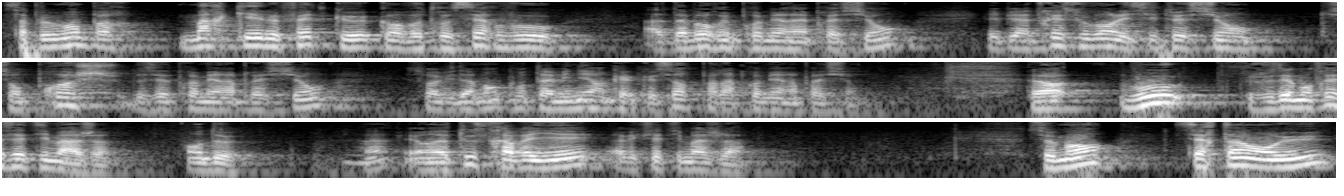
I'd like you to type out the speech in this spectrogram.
Simplement par marquer le fait que quand votre cerveau a d'abord une première impression, eh bien très souvent les situations qui sont proches de cette première impression sont évidemment contaminées en quelque sorte par la première impression. Alors vous, je vous ai montré cette image en deux, hein, et on a tous travaillé avec cette image-là. Seulement, certains ont eu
